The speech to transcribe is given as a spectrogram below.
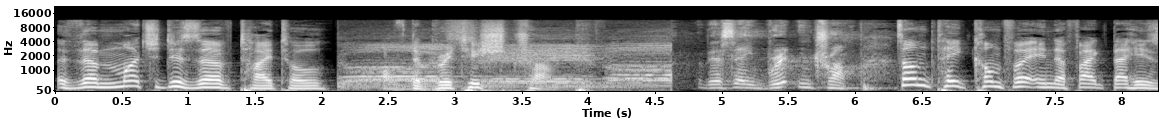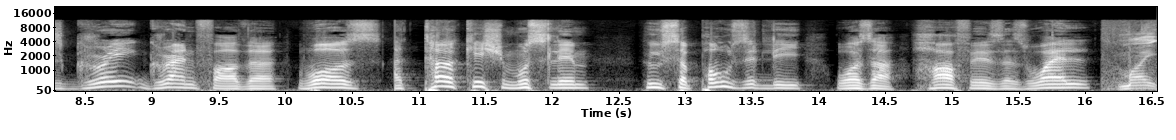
the much deserved title of the British Trump. They're saying Britain Trump. Some take comfort in the fact that his great grandfather was a Turkish Muslim who supposedly was a Hafiz as well. my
